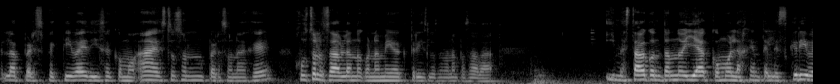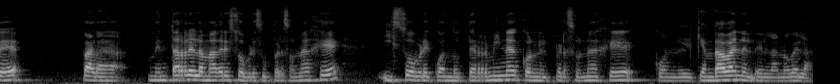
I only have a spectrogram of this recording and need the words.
la perspectiva y dice como, ah, estos son un personaje. Justo lo estaba hablando con una amiga actriz la semana pasada. Y me estaba contando ella cómo la gente le escribe para mentarle la madre sobre su personaje y sobre cuando termina con el personaje con el que andaba en, el- en la novela.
